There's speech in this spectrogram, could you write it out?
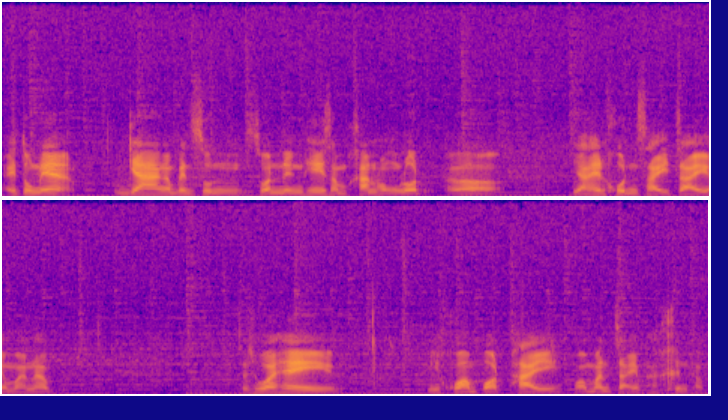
ไอ้ตรงเนี้ยยางมันเป็นส่วนส่วนหนึ่งที่สำคัญของรถก็อยากให้คนใส่ใจกับมันครับ จะช่วยให้มีความปลอดภัยความมั่นใจมากขึ้นครับ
